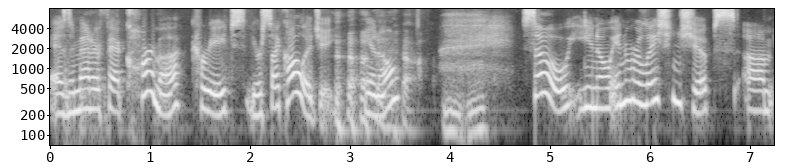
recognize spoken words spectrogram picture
As a matter of fact, karma creates your psychology, you know? Mm-hmm. So, you know, in relationships, um,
